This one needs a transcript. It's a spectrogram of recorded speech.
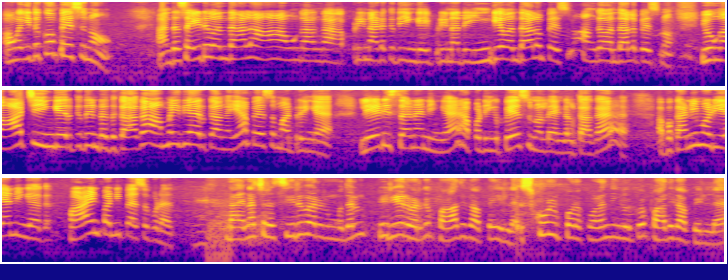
அவங்க இதுக்கும் பேசணும். அந்த சைடு வந்தாலும் அவங்க அங்கே அப்படி நடக்குது இங்கே இப்படி நடக்குது இங்கே வந்தாலும் பேசணும் அங்கே வந்தாலும் பேசணும். இவங்க ஆட்சி இங்கே இருக்குதுன்றதுக்காக அமைதியாக இருக்காங்க. ஏன் பேச மாட்டீங்க? லேடிஸ் தானே நீங்கள் அப்போ நீங்கள் பேசணும்ல எங்களுக்காக. அப்போ கனிமொழியை நீங்கள் பாயிண்ட் பண்ணி பேசக்கூடாது. நான் என்ன சொல்கிறேன் சிறுவர்கள் முதல் பெரியவர் வரைக்கும் பாதுகாப்பே இல்லை. ஸ்கூல் போகிற குழந்தைங்களுக்கும் பாதுகாப்பு இல்லை.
